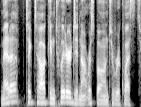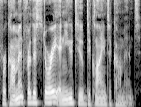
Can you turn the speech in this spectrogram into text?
Meta, TikTok, and Twitter did not respond to requests for comment for this story, and YouTube declined to comment.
